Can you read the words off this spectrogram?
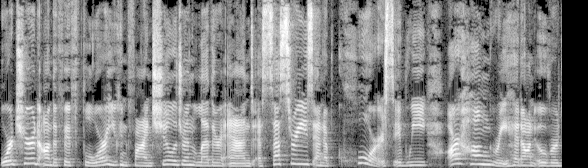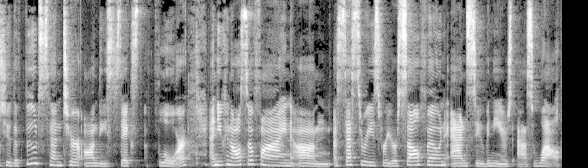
Orchard on the fifth floor, you can find children, leather, and accessories. And of course, if we are hungry, head on over to the food center on the sixth floor. And you can also find um, accessories for your cell phone and souvenirs as well.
